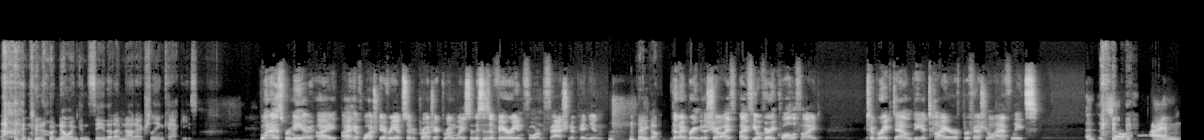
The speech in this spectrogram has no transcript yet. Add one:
no, no one can see that I'm not actually in khakis. Well, as for me, I mean, I, I have watched every episode of Project Runway, so this is a very informed fashion opinion There you go. that I bring to the show. I, I feel very qualified to break down the attire of professional athletes. Uh, so I'm,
